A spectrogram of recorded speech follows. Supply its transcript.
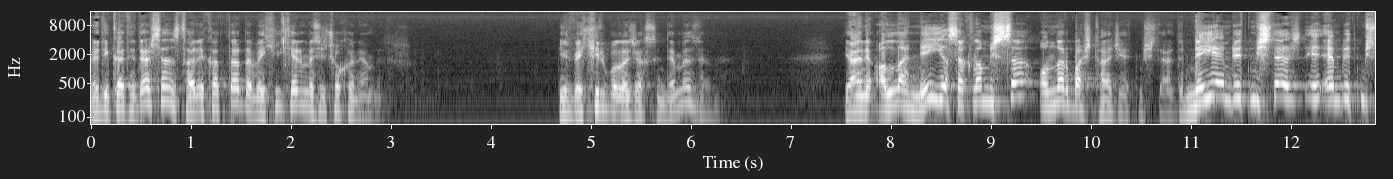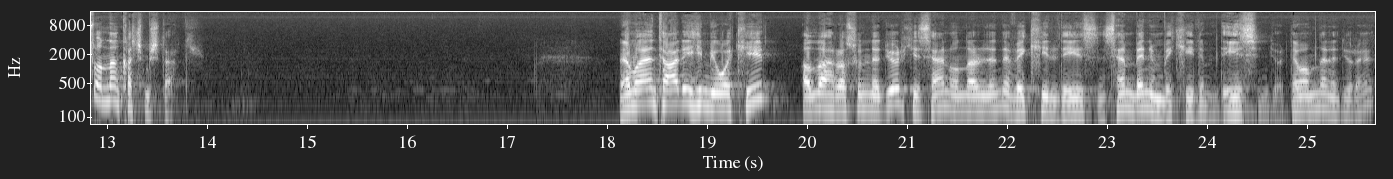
ve dikkat ederseniz tarikatlarda vekil kelimesi çok önemlidir. Bir vekil bulacaksın demezler mi? Yani Allah neyi yasaklamışsa onlar baş tacı etmişlerdir. Neyi emretmişler, e, emretmişse ondan kaçmışlardır. Ve ma ente aleyhim bi vekil. Allah Resulüne diyor ki sen onların üzerinde vekil değilsin. Sen benim vekilim değilsin diyor. Devamında ne diyor ayet?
